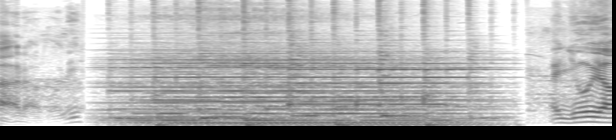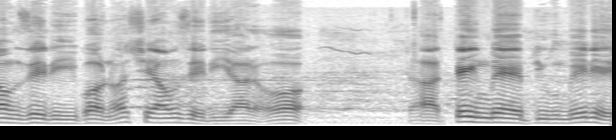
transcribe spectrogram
ရတာပေါ့လေ အညိုရောင်စေတီပေါ့နော်ရှင်းအောင်စေတီကတော့ဒါတိမ်မဲ့ပြူမင်းတွေ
